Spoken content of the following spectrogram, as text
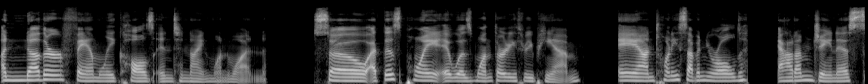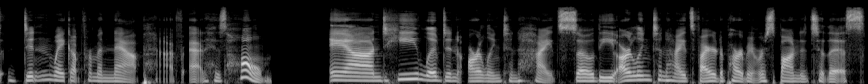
another family calls into 911. So at this point, it was 1.33 p.m. And 27-year-old Adam Janus didn't wake up from a nap at- his home and he lived in Arlington Heights. So the Arlington Heights Fire Department responded to this.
